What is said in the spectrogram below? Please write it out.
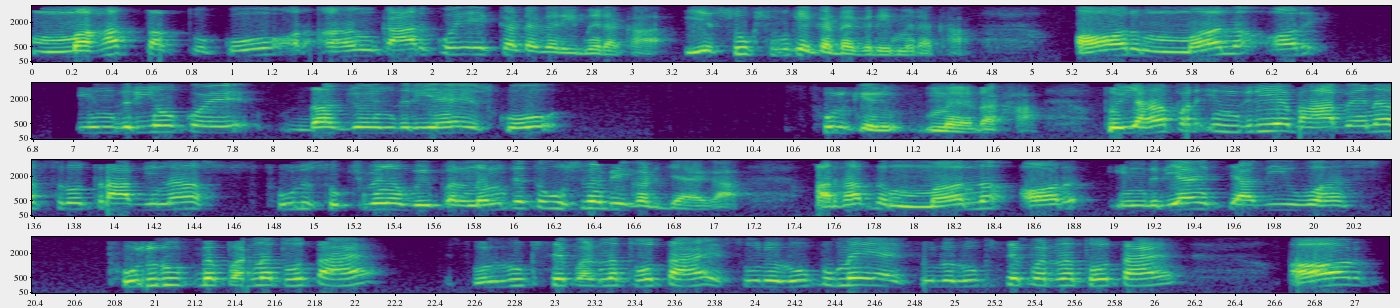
महत्व को और अहंकार को एक कैटेगरी में रखा, ये सूक्ष्म के कैटेगरी में रखा। और मन और इंद्रियों को दस जो इंद्रिय है, इसको स्थूल के रूप में रखा। तो यहाँ पर इंद्रिय भावे न स्रोत्रादिना स्थूल सूक्ष्म विपरिणाम तो उसमें भी घट जाएगा। अर्थात तो मन और इंद्रिया इत्यादि, वह स्थूल रूप में परिणत होता है, स्थूल रूप से परिणत होता है, स्थूल रूप में या स्थूल रूप से परिणत होता है, और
